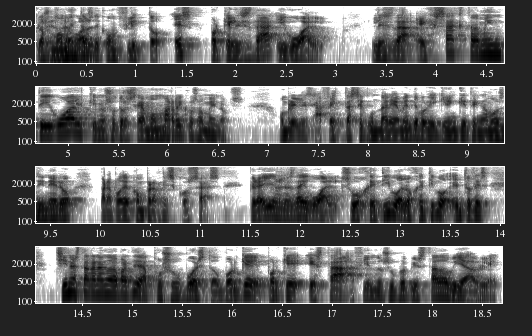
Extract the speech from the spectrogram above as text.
los momentos de conflicto? Es porque les da igual. Les da exactamente igual que nosotros seamos más ricos o menos. Hombre, les afecta secundariamente porque quieren que tengamos dinero para poder comprarles cosas. Pero a ellos les da igual. Su objetivo, el objetivo. Entonces, ¿China está ganando la partida? Por supuesto. ¿Por qué? Porque está haciendo su propio Estado viable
